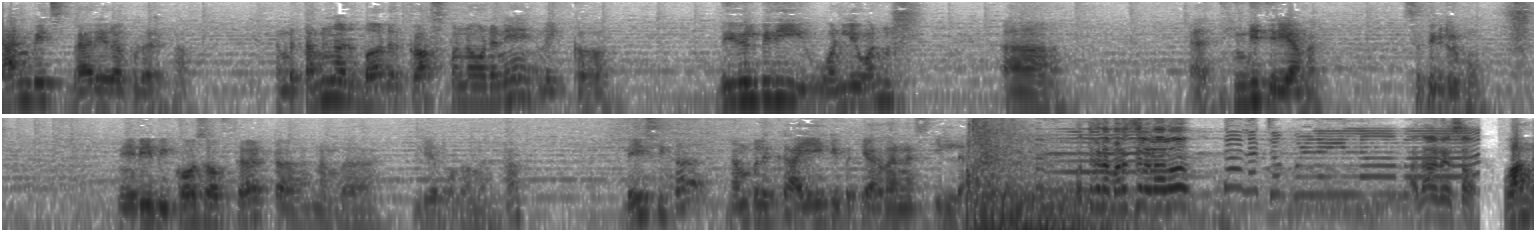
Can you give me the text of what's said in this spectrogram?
லாங்குவேஜ் பேரியராக கூட இருக்கலாம். நம்ம தமிழ்நாடு பார்டர் கிராஸ் பண்ண உடனே like we will be the only one Hindi தெரியாமல் சுற்றிக்கிட்டு இருக்கோம் மேபி பிகாஸ் ஆஃப் தட் நம்ம வெளியே போகாமல் இருக்கலாம். பேசிக்காக நம்மளுக்கு ஐஐடி பற்றி அவேர்னஸ் இல்லை. வாங்க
